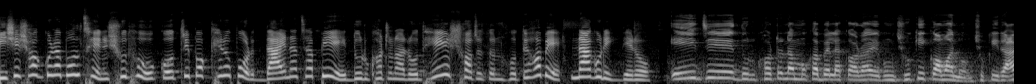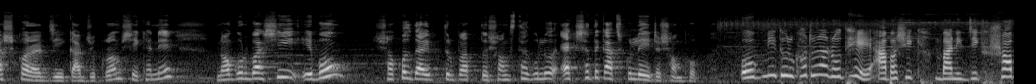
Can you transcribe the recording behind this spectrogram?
বিশেষজ্ঞরা বলছেন শুধু কর্তৃপক্ষের ওপর দায়না চাপিয়ে দুর্ঘটনা রোধে সচেতন হতে হবে নাগরিকদেরও। এই যে দুর্ঘটনা মোকাবেলা করা এবং ঝুঁকি কমানো ঝুঁকি হ্রাস করার যে কার্যক্রম সেখানে নগরবাসী এবং সকল দায়িত্বপ্রাপ্ত সংস্থাগুলো একসাথে কাজ করলে এটা সম্ভব। অগ্নি দুর্ঘটনা রোধে আবাসিক বাণিজ্যিক সব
